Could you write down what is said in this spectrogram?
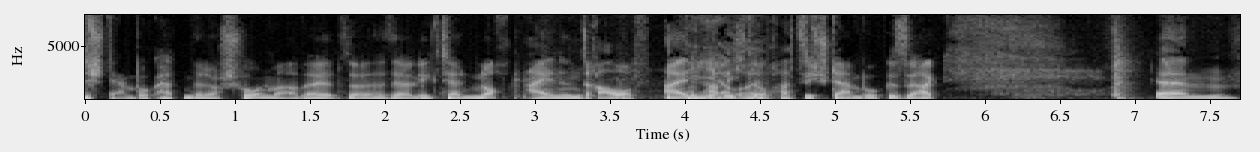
Sternburg hatten wir doch schon mal, aber da liegt ja noch einen drauf. Einen habe ich doch, hat sich Sternburg gesagt. Ähm,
